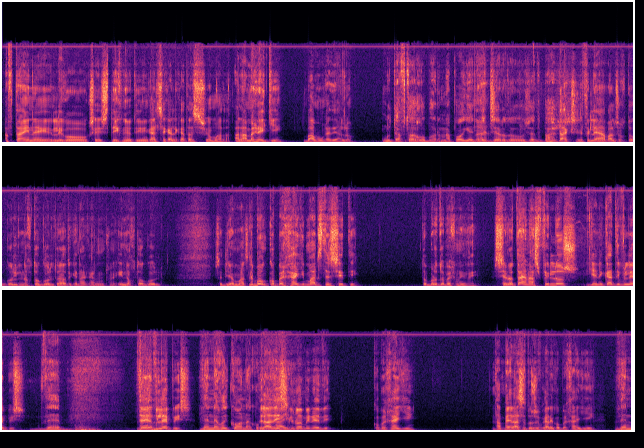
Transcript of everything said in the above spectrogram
αυτά είναι λίγο, ξέρεις, δείχνει ότι είναι καλή σε καλή κατάσταση η ομάδα. Αλλά μέχρι εκεί. Πάμε κάτι άλλο. Ούτε αυτό εγώ μπορώ να πω γιατί δεν ξέρω του αντιπάλου. Ναι. Εντάξει, φίλε, να βάλεις 8 γκολ είναι 8 γκολ. Τώρα το και να κάνεις είναι 8 γκολ. Σε δύο μάτς. Λοιπόν, Κοπεχάγη Manchester City. Το πρώτο παιχνίδι. Σε ρωτάει ένας φίλος, γενικά τι βλέπεις; Δεν, Δεν βλέπεις; δεν έχω εικόνα. Δηλαδή, Κοπεχάγη. συγγνώμη, είναι. Δι- Κοπεχάγη. Θα περάσει το ζευγάρι Κοπεχάγη. Δεν,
